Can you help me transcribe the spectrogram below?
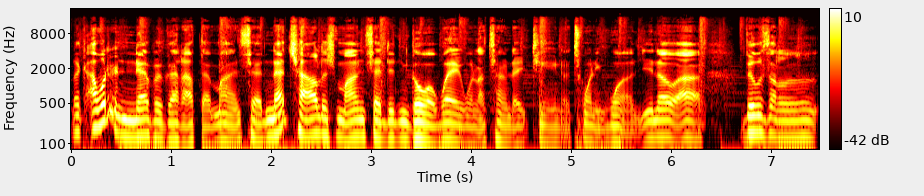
like I would have never got out that mindset, and that childish mindset didn't go away when I turned 18 or 21. You know, I, there was a,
